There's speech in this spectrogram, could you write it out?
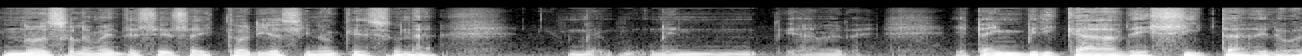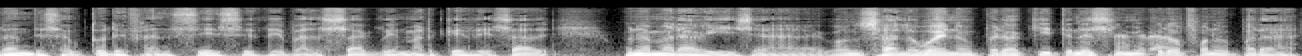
no solamente es esa historia, sino que es una... en- a ver, está imbricada de citas de los grandes autores franceses, de Balzac, del Marqués de Sade. Una maravilla, Gonzalo. Bueno, pero aquí tenés el micrófono para,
